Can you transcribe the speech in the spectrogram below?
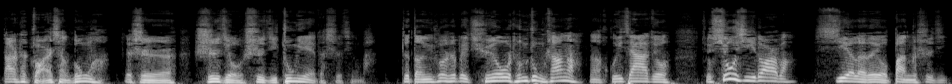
当然，它转而向东啊，这是十九世纪中叶的事情吧？这等于说是被群殴成重伤啊，那回家就就休息一段吧，歇了得有半个世纪。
